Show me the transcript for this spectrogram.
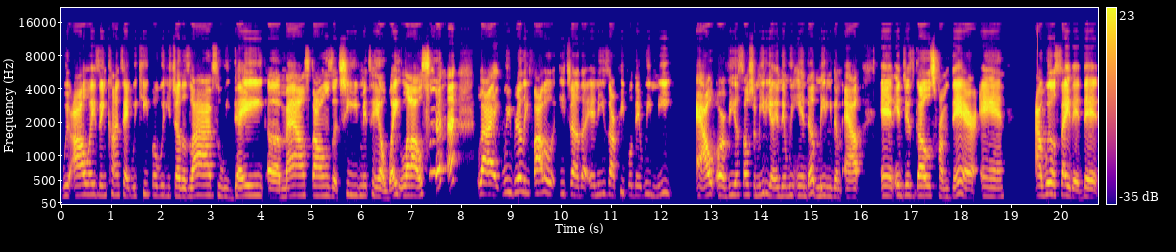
we're always in contact. We keep up with each other's lives, who we date, uh, milestones, achievements, hell, weight loss. like we really follow each other, and these are people that we meet out or via social media, and then we end up meeting them out, and it just goes from there. And I will say that that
